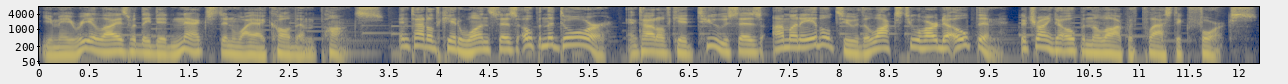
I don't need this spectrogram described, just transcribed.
You may realize what they did next and why I call them punks. Entitled Kid 1 says, Open the door. Entitled Kid 2 says, I'm unable to, the lock's too hard to open. They're trying to open the lock with plastic forks.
